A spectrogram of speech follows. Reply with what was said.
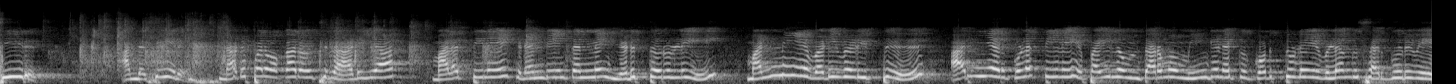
சீர். அந்த சீர் நடுப்பற உட்கார வச்சிருக்க அடியார் மலத்திலே கிடந்தேன் தன்னை எடுத்தருளி மண்ணியை வடிவழித்து அறிஞர் குலத்திலே பயிலும் தரமும் இங்கனுக்கு கொடுத்துளே விளங்கு சர்க்குருவே.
